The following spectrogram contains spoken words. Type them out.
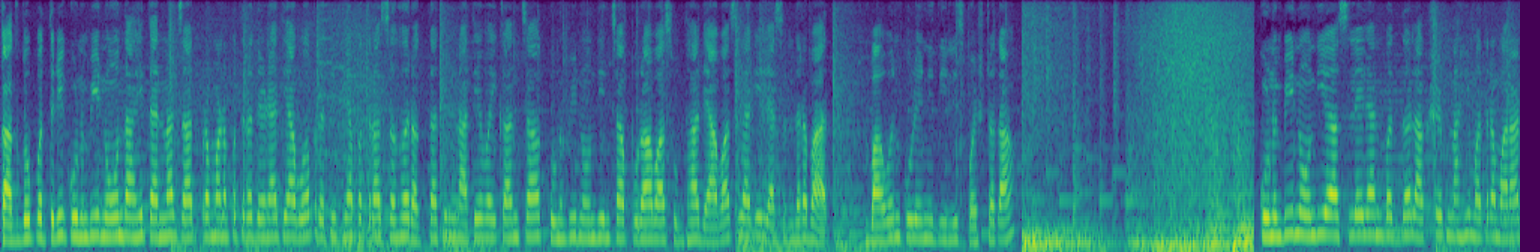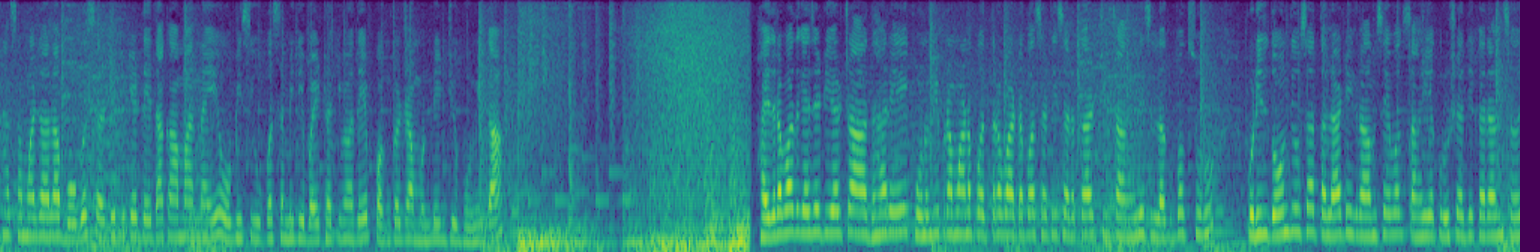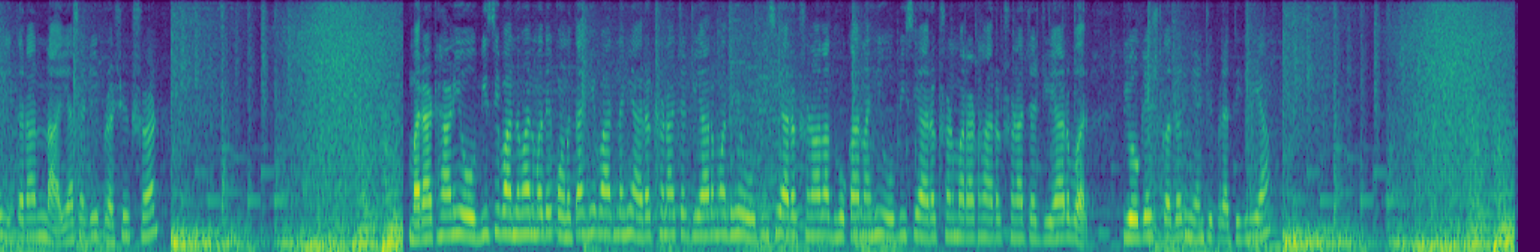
कागदोपत्री कुणबी नोंद आहे त्यांना जात प्रमाणपत्र देण्यात यावं. प्रतिज्ञापत्रासह रक्तातील नातेवाईकांचा कुणबी नोंदींचा पुरावा सुद्धा द्यावाच लागेल या संदर्भात. बावनकुळेंनी दिली स्पष्टता. कुणबी नोंदी असलेल्यांबद्दल आक्षेप नाही मात्र मराठा समाजाला बोगस सर्टिफिकेट देता कामा नये ओबीसी उपसमिती बैठकीमध्ये पंकजा मुंडेंची भूमिका हैदराबाद गॅझेटियरच्या आधारे कुणबी प्रमाणपत्र वाटपासाठी सरकारची चांगलीच लगबग सुरू. पुढील दोन दिवसात तलाठी ग्रामसेवक सहाय्यक कृषी अधिकाऱ्यांसह इतरांना यासाठी प्रशिक्षण. मराठा आणि ओबीसी बांधवांमध्ये कोणताही वाद नाही. आरक्षणाच्या जी आरमध्ये ओबीसी आरक्षणाला धोका नाही. ओबीसी आरक्षण मराठा आरक्षणाच्या जी आरवर योगेश कदम यांची प्रतिक्रिया.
